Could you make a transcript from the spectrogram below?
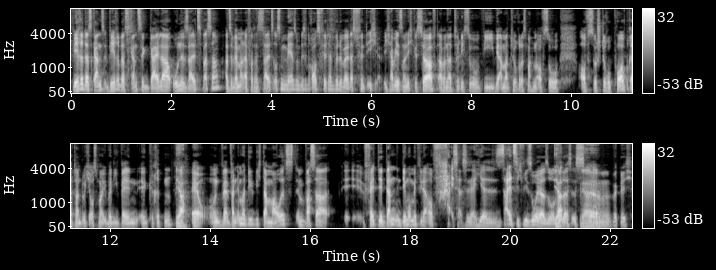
wäre, das Ganze, wäre das Ganze geiler ohne Salzwasser? Also wenn man einfach das Salz aus dem Meer so ein bisschen rausfiltern würde, weil das finde ich, ich habe jetzt noch nicht gesurft, aber natürlich so, wie wir Amateure das machen, auf so, auf so Styroporbrettern durchaus mal über die Wellen äh, geritten. Ja. Äh, und wenn, wann immer du dich da maulst im Wasser, fällt dir dann in dem Moment wieder auf, scheiße, das ist ja hier salzig wie Sojasauce. Ja, das ist ja, ja. Ähm, wirklich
